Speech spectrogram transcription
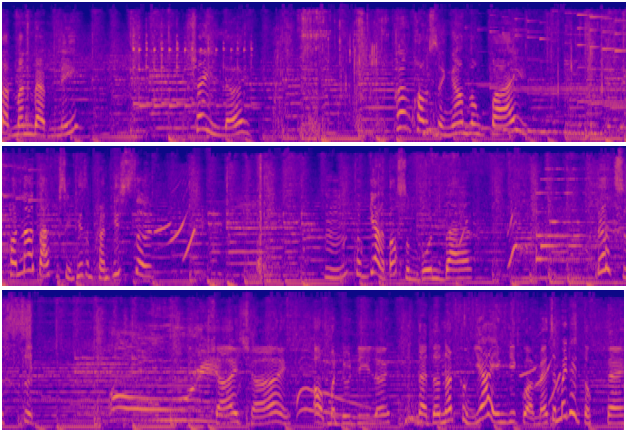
ตัดมันแบบนี้ ใช่เลย เพิ่มความสวยงามลงไป เพราะหน้าตาคือสิ่งที่สำคัญที่สุดหืมทุกอย่างต้องสมบูรณ์แบบเลิศสุด Oh, ๆใช่ใช่ออกมาดูดีเลย แต่โดนัทของย่ายังดีกว่าแม้จะไม่ได้ตกแต่ง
